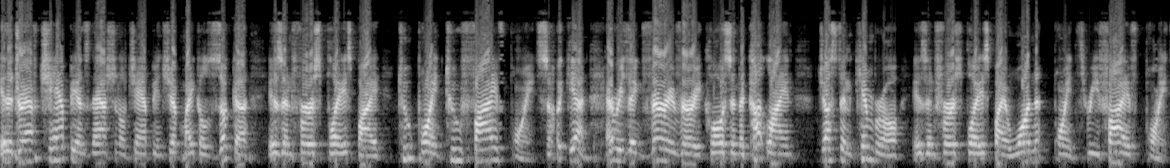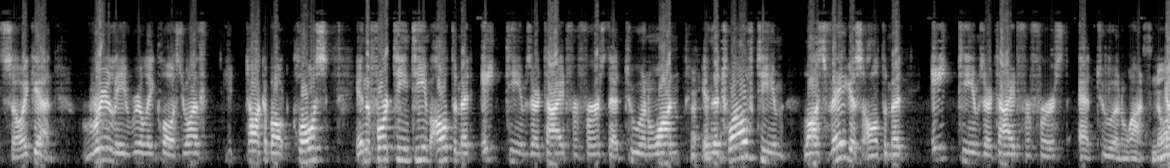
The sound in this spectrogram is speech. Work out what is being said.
In the Draft Champions National Championship, Michael Zucca is in first place by 2.25 points. So again, everything very, very close. In the cut line, Justin Kimbrough is in first place by 1.35 points. So again, really, really close. You want to talk about close? In the 14 team ultimate, eight teams are tied for first at two and one. In the 12 team Las Vegas Ultimate, eight teams are tied for first at two and one. No Guys,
